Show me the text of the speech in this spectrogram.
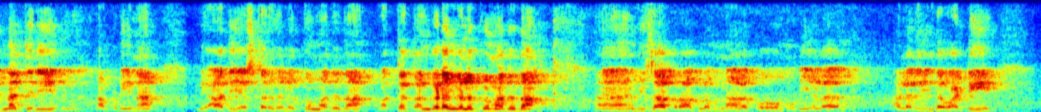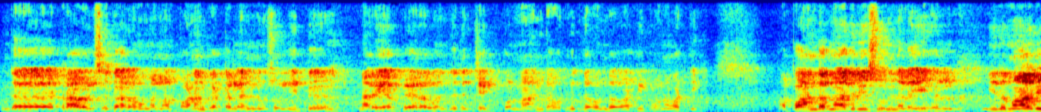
என்ன தெரியுது அப்படின்னா வியாதியஸ்தர்களுக்கும் அதுதான் மற்ற தங்கடங்களுக்கும் அதுதான். விசா ப்ராப்ளம்னால் போக முடியலை. அல்லது இந்த வாட்டி இந்த ட்ராவல்ஸுக்காரவங்கெல்லாம் பணம் கட்டலைன்னு சொல்லிட்டு நிறைய பேரை வந்து ரிஜெக்ட் பண்ணால் இந்த இந்த இந்த வாட்டி போன வாட்டி. அப்போ அந்த மாதிரி சூழ்நிலைகள் இது மாதிரி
